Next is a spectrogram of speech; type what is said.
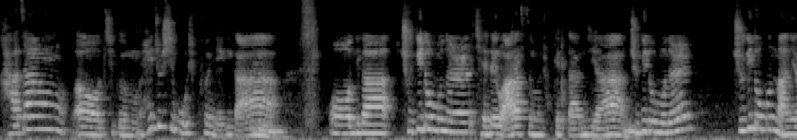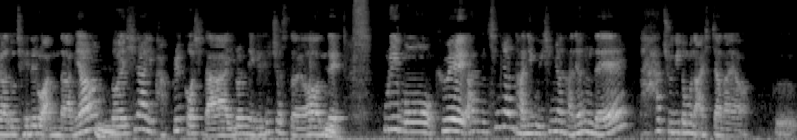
가장 어, 지금 해주시고 싶은 얘기가 음. 어, 네가 주기도문을 제대로 알았으면 좋겠다, 은지야. 음. 주기도문을 주기도문만이라도 제대로 안다면 음. 너의 신앙이 바뀔 것이다. 이런 얘기를 해주셨어요. 근데 음. 우리 뭐 교회 한 10년 다니고 20년 다녔는데 다 주기도문 아시잖아요. 그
